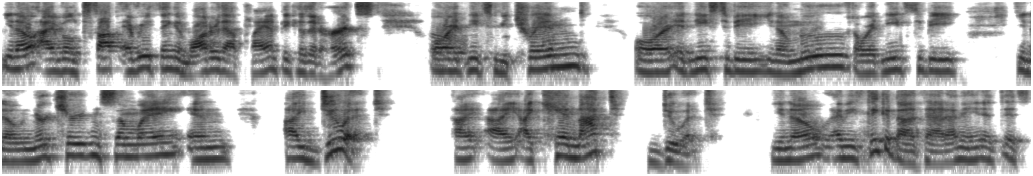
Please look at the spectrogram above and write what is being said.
You know, I will stop everything and water that plant because it hurts, or it mm-hmm. needs to be trimmed, or it needs to be you know moved, or it needs to be you know nurtured in some way. And I do it. I I, I cannot do it. You know, I mean, think about that. I mean, it, it's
